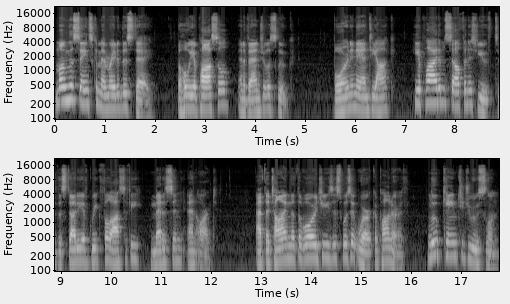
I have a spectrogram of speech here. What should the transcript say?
Among the saints commemorated this day, the holy apostle and evangelist Luke. Born in Antioch, he applied himself in his youth to the study of Greek philosophy, medicine, and art. At the time that the Lord Jesus was at work upon earth, Luke came to Jerusalem,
